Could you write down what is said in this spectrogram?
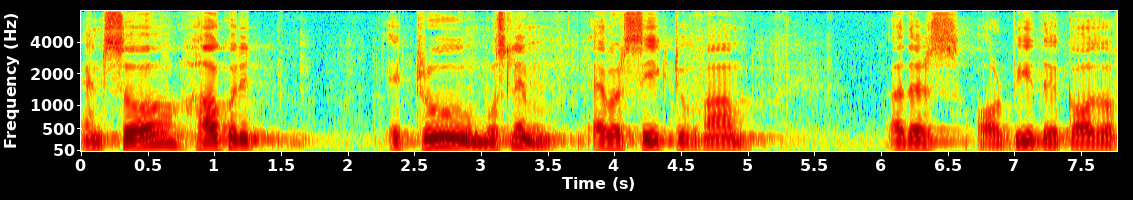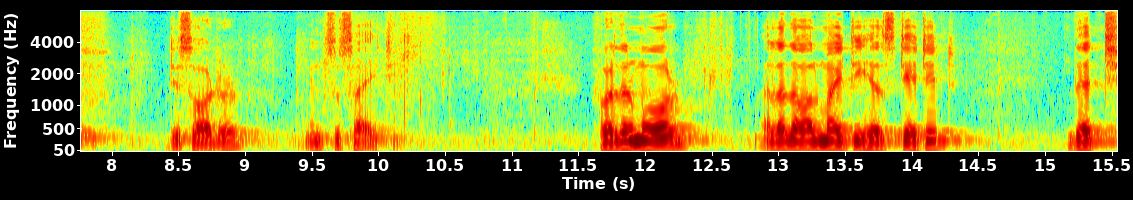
And so, how could it, a true Muslim ever seek to harm others or be the cause of disorder in society? Furthermore, Allah the Almighty has stated that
